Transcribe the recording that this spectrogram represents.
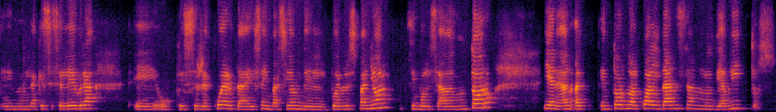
en la que se celebra eh, o que se recuerda esa invasión del pueblo español, simbolizado en un toro, y en, torno al cual danzan los diablitos,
